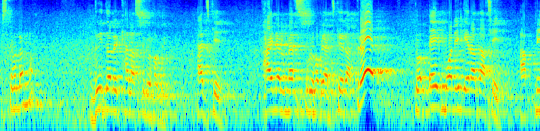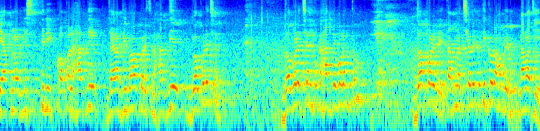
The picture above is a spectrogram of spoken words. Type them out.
বুঝতে পারলাম না? দুই দলের খেলা শুরু হবে। আজকে ফাইনাল ম্যাচ শুরু হবে আজকে রাত্রে। তো এই মনে এরাদা আছে। আপনি আপনার স্ত্রী কপালে হাত দিয়ে, যারা বিবাহ করেছেন, হাত দিয়ে দোয়া করেছেন? দোয়া পড়েছেন বুকে হাত দিয়ে বলেন তো। দোয়া পড়েনি তা আপনার ছেলে কী করে হবে? নামাজি।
